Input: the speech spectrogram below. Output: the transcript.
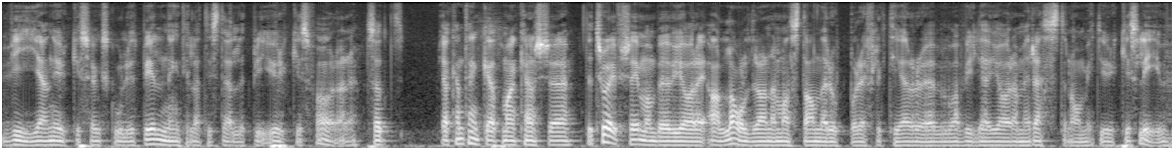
via en yrkeshögskoleutbildning till att istället bli yrkesförare. Så att jag kan tänka att man kanske, det tror jag i och för sig man behöver göra i alla åldrar när man stannar upp och reflekterar över vad vill jag göra med resten av mitt yrkesliv.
